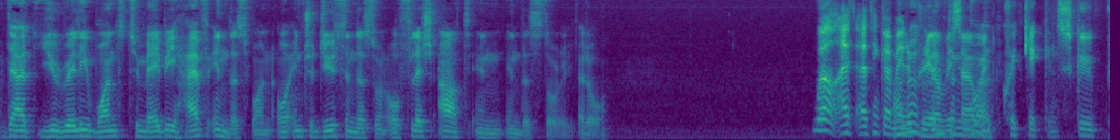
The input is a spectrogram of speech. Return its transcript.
that you really want to maybe have in this one or introduce in this one or flesh out in in this story at all Well, I, I think I made know, it pretty obvious. I went quick kick and scoop.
